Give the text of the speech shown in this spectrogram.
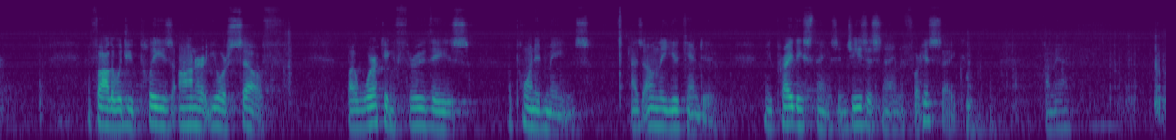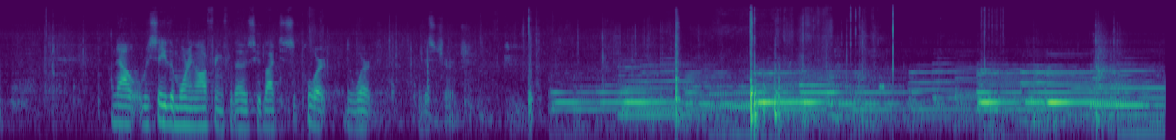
Father, would you please honor yourself by working through these appointed means as only you can do. We pray these things in Jesus' name and for his sake. Amen. Now receive the morning offering for those who'd like to support the work of this church.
